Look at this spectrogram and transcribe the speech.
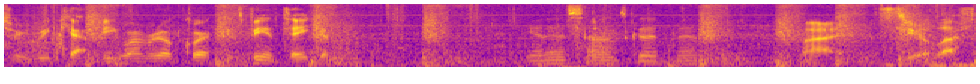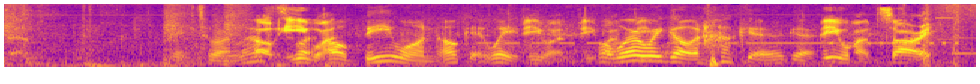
Should we recap B1 real quick? It's being taken. Yeah, that sounds good, man. All right, it's to your left then. Wait, to our left. Oh, What? E1. Oh, B1. Okay, wait. B1, B1. Oh, where are we B1. going? Okay, okay. B1, sorry.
